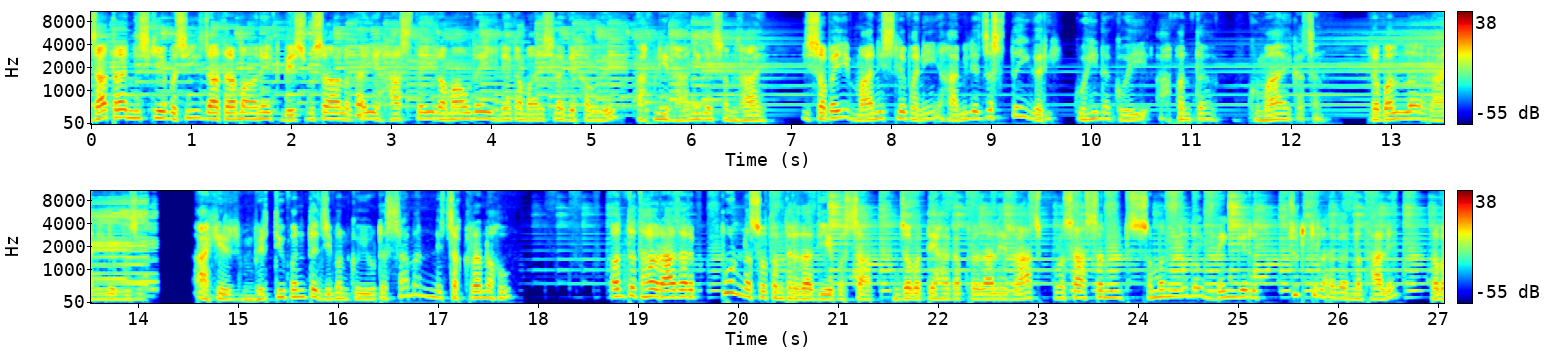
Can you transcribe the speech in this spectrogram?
जात्रा निस्किएपछि जात्रामा अनेक वेशभूषा लगाई हाँस्दै रमाउँदै हिँडेका मानिसलाई देखाउँदै आफ्नी रानीलाई सम्झाए। यी सबै मानिसले पनि हामीले जस्तै गरी कोही न कोही आफन्त गुमाएका छन् र बल्ल रानीले बुझे आखिर मृत्यु पनि त जीवनको एउटा सामान्य चक्र न हो। अन्तत राजाले पूर्ण स्वतन्त्रता दिए पश्चात जब त्यहाँका प्रजाले राज प्रशासन सम्बन्धी नै व्यङ्ग्य र चुटकिला गर्न थाले तब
